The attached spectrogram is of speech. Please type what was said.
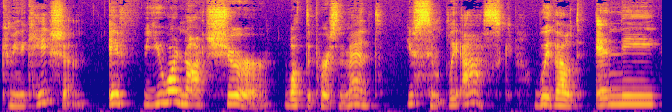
communication. If you are not sure what the person meant, you simply ask without any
